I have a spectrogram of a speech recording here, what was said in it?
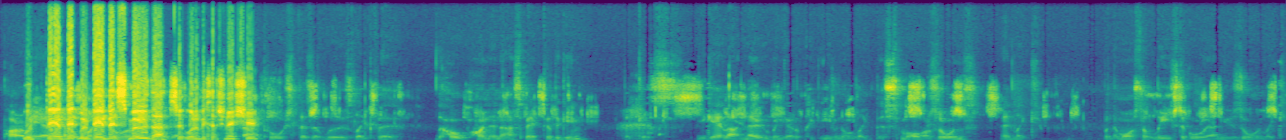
Part Would be a bit- would be a bit smoother, so it wouldn't be such an of take that issue. Approach, does it lose like the the whole hunting aspect of the game? Because you get that now when you're like even though like the smaller zones and like when the monster leaves to go to a new zone, like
